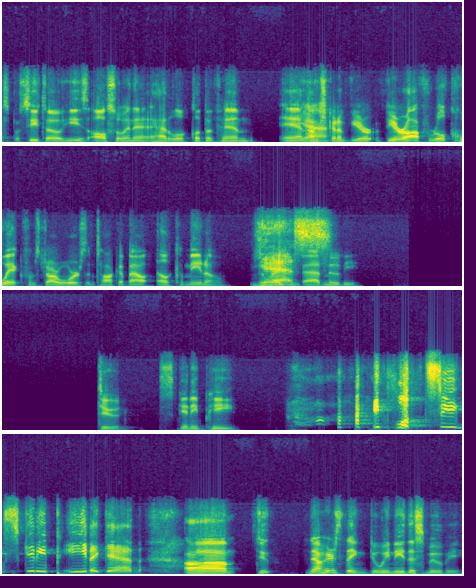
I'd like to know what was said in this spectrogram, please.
Esposito, he's also in it. I had a little clip of him, and I'm just gonna veer veer off real quick from Star Wars and talk about El Camino, the Yes, Bad movie. dude. Skinny Pete. I love seeing Skinny Pete again. Um, now here's the thing: Do we need this movie?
